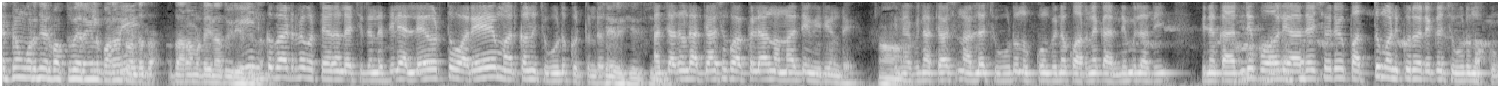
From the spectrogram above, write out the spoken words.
ഏറ്റവും കുറഞ്ഞ ഒരു പത്ത് പേരെങ്കിലും പറഞ്ഞിട്ടുണ്ട് താറാമുട്ട ഇതിനകത്ത് വിരിയത്തില്ല വിരിയത്തില്ല ഇൻക്യുബേറ്ററിന്റെ പ്രത്യേകത എന്താ വെച്ചിട്ടുണ്ടെങ്കിൽ ഇതിൽ എല്ലായിടത്തും ഒരേ മാർക്കാണ് ചൂട് കിട്ടുന്നത്. ശരി ശരി ശരി. മറ്റേ അതുകൊണ്ട് അത്യാവശ്യം കുഴപ്പമില്ലാതെ നന്നായിട്ട് വിരിയുണ്ട്. പിന്നെ പിന്നെ അത്യാവശ്യം നല്ല ചൂട് നിൽക്കും പിന്നെ കുറഞ്ഞ കരണ്ടും മതി പിന്നെ കരണ്ട് പോലെ ഏകദേശം ഒരു പത്ത് മണിക്കൂർ വരെയൊക്കെ ചൂട് നിൽക്കും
